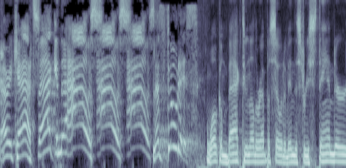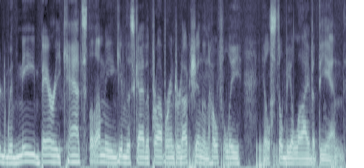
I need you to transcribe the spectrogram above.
Barry Katz. Back in the house. House. House. Let's do this. Welcome back to another episode of Industry Standard with me, Barry Katz. Let me give this guy the proper introduction and hopefully he'll still be alive at the end.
